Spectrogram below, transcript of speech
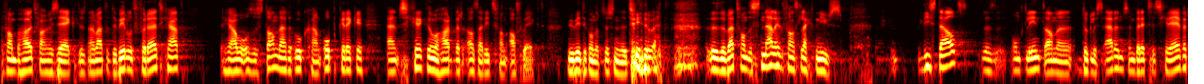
van behoud van gezeik. Dus naarmate de wereld vooruit gaat, gaan we onze standaarden ook gaan opkrikken en schrikken we harder als daar iets van afwijkt. Nu weet ik ondertussen de tweede wet. De wet van de snelheid van slecht nieuws. Die stelt, dus ontleend aan eh, Douglas Adams, een Britse schrijver,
